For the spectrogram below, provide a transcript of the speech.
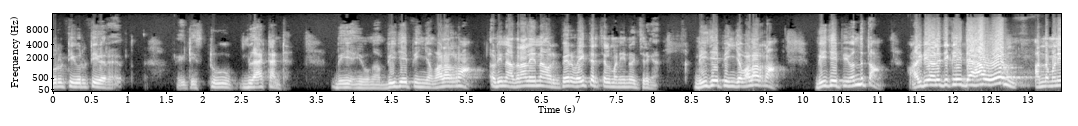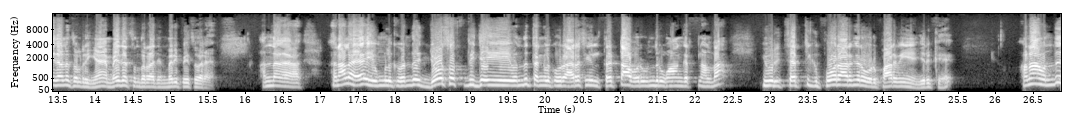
உருட்டி உருட்டி வேற இட் இஸ் டூ பிளாட்டன்ட் பி இவங்க பிஜேபி இங்க வளர்றான் அப்படின்னு அதனால என்ன அவருக்கு பேர் வைத்தறிச்சல் மணின்னு வச்சிருக்கேன். பிஜேபி இங்க வளர்றான் பிஜேபி வந்துட்டான். ஐடியாலஜிக்கலி தே ஹாவ் ஓன் அந்த மணி தானே சொல்கிறீங்க மேத சுந்தரராஜன் மாதிரி பேசுவார். அந்த அதனால் இவங்களுக்கு வந்து ஜோசப் விஜய் வந்து தங்களுக்கு ஒரு அரசியல் த்ரெட்டா வருந்துருவாங்கிறதுனால தான் இவர் சர்ச்சுக்கு போகிறாருங்கிற ஒரு பார்வையும் இருக்குது ஆனால் வந்து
